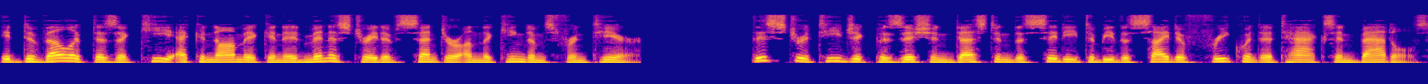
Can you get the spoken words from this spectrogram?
It developed as a key economic and administrative center on the kingdom's frontier. This strategic position destined the city to be the site of frequent attacks and battles,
